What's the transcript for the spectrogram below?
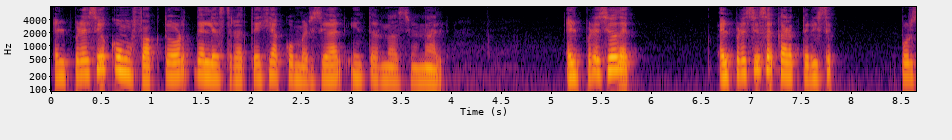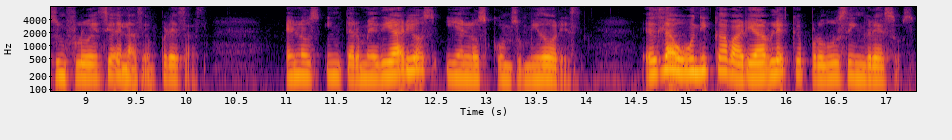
El precio como factor de la estrategia comercial internacional. El precio, de, el precio se caracteriza por su influencia en las empresas, en los intermediarios y en los consumidores. Es la única variable que produce ingresos.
